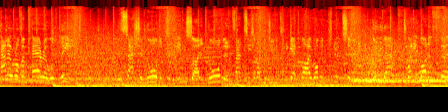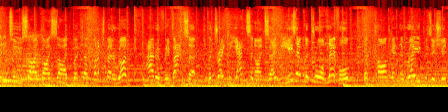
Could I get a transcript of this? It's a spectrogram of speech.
Kalle Rovanperä will lead with Sacha Norden to the inside, and Norden fancies an opportunity to get by Robin Knutsen, and he can do that. 21 and 32 side by side, but a much better run out of Rivazza for Draker Jansen, I'd say. He is able to draw level, but can't get the road position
